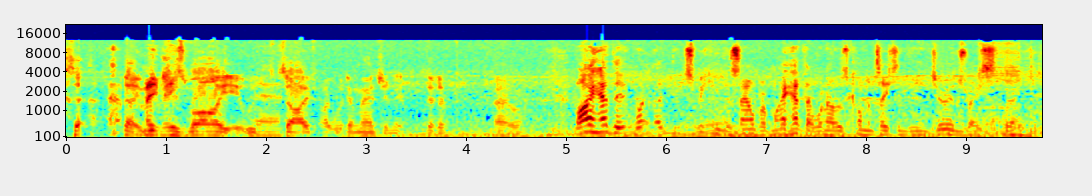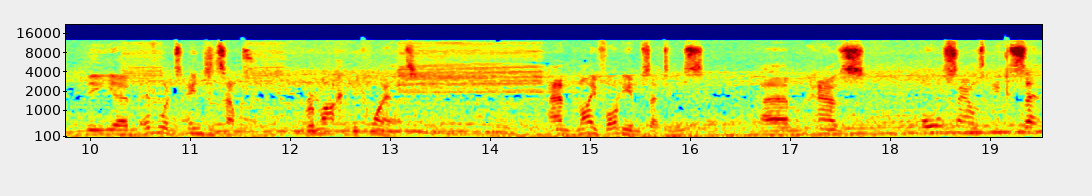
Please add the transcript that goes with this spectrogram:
So, no, Maybe. which is why it would. Yeah. So I, I would imagine it could have. Oh, But I had that. wh- uh, Speaking of the sound problem, I had that when I was commentating the endurance race. That the um, everyone's engine sound was remarkably quiet, and my volume settings um, has all sounds except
